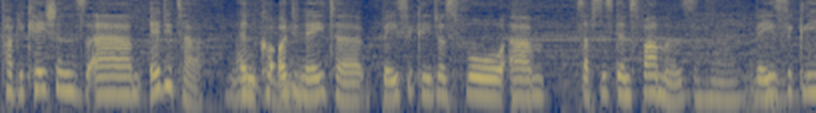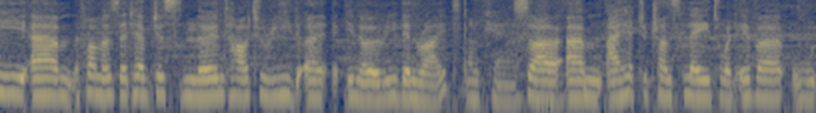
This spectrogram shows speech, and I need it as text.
publications um, editor Lovely. and coordinator. Basically, it was for um, subsistence farmers. Mm-hmm, Basically, um, farmers that have just learned how to read, uh, you know, read and write. Okay. So um, I had to translate whatever w-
